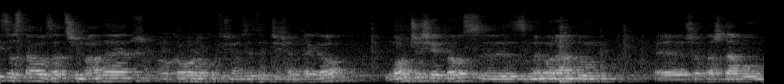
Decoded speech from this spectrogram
i zostało zatrzymane około roku 1910. Łączy się to z, z memorandum e, szefa sztabu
